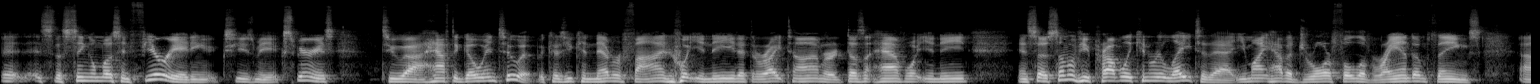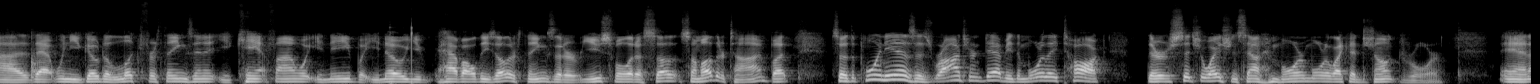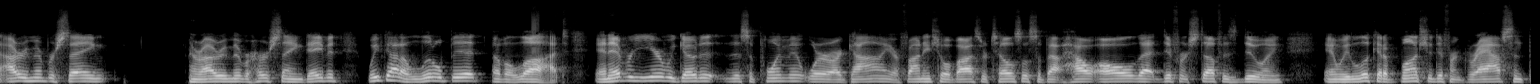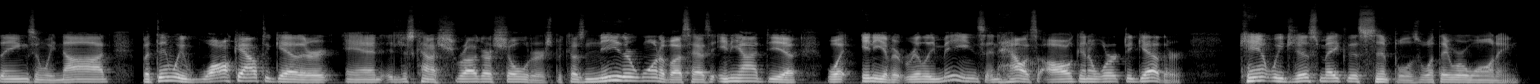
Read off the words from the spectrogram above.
it's the single most infuriating, excuse me, experience to uh, have to go into it because you can never find what you need at the right time or it doesn't have what you need. And so some of you probably can relate to that. You might have a drawer full of random things uh, that when you go to look for things in it, you can't find what you need, but you know you have all these other things that are useful at a, some other time. But so the point is, is Roger and Debbie, the more they talked, their situation sounded more and more like a junk drawer. And I remember saying, or I remember her saying, David, we've got a little bit of a lot. And every year we go to this appointment where our guy, our financial advisor, tells us about how all that different stuff is doing. And we look at a bunch of different graphs and things and we nod. But then we walk out together and just kind of shrug our shoulders because neither one of us has any idea what any of it really means and how it's all going to work together. Can't we just make this simple, is what they were wanting.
